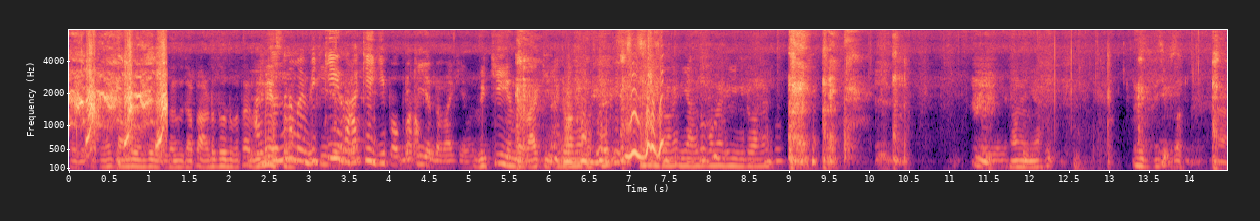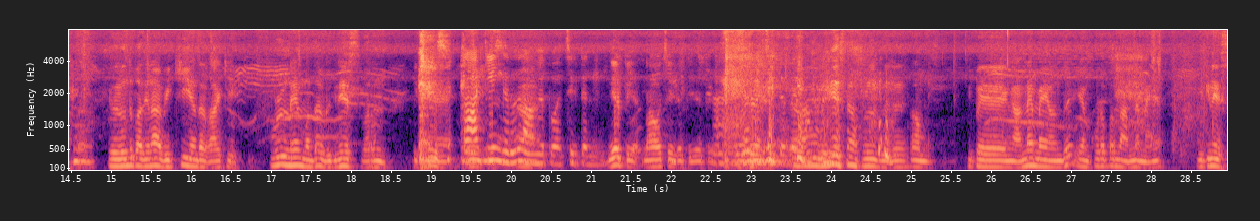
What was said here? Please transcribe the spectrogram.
அடுத்து வந்து பார்த்தா விக்னேஷ் விக்கி ராக்கிக்கு போக போகிறோம் என்ற ராக்கி விக்கி என்ற ராக்கி. இங்கிட்டு வாங்க. நீங்க நீங்க அங்கிட்டு போங்க நீங்க இங்கிட்டு வாங்க. வாங்க இவர் வந்து பாத்தீங்கன்னா விக்கி என்ற ராக்கி. ஃபுல் நேம் வந்து விக்னேஷ் வரன் ராக்கிங்கிறது நாங்கள் இப்போ வச்சுக்கிட்டது. இயற்பியர் நான் வச்சு இயற்பியர் வச்சுக்கிட்டது. விக்னேஷ் தான் ஃபுல் இது இப்போ எங்கள் அண்ணன் மையன் வந்து என் கூட பிறந்த அண்ணன் விக்னேஷ்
